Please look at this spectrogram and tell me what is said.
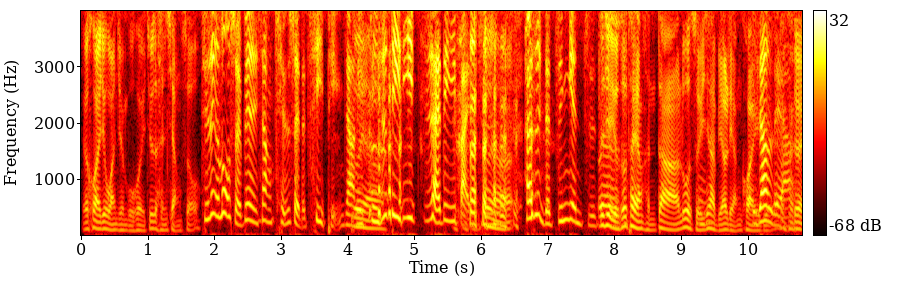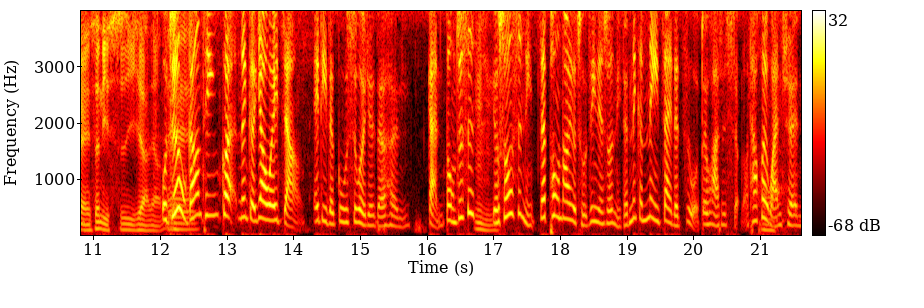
然后后来就完全不会，就是很享受。其实那个落水变得像潜水的气瓶这样，你、啊、你是第一只还是第一百支？还是你的经验值？而且有时候太阳很大，落水一下比较凉快，比较凉，对，身体湿一下这样。我觉得我刚刚听怪那个耀威讲 Eddie 的故事，我也觉得很感动。就是有时候是你在碰到一个处境的时候，你的那个内在的自我对话是什么？它会完全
